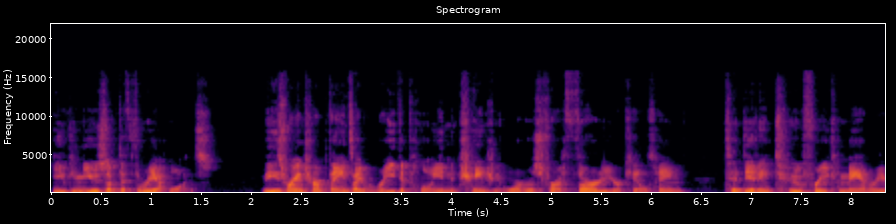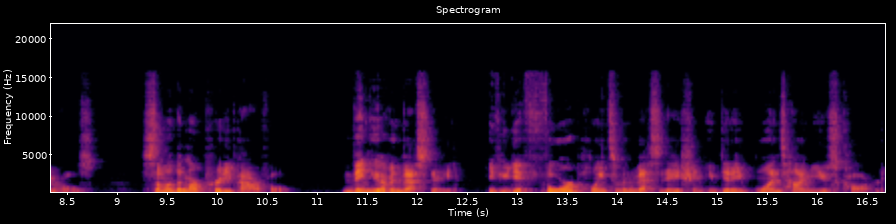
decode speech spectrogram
You can use up to three at once. These range from things like redeploying and changing orders for a third of your kill team to getting two free command rerolls. Some of them are pretty powerful. Then you have Investigate. If you get four points of investigation, you get a one time use card.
